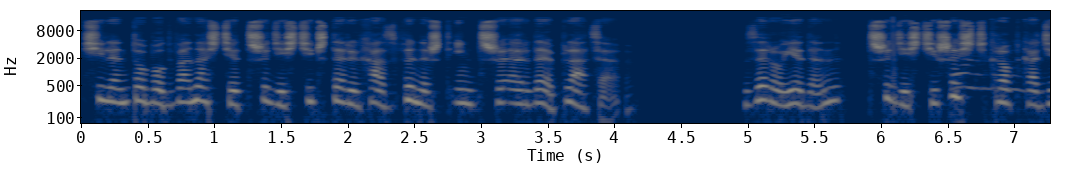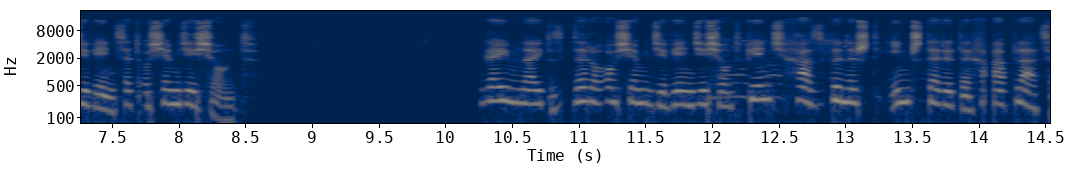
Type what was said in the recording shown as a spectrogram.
Silentobo 1234 has finished in 3 RD place. 01 36.980 Game Night 0895 has finished in 4 TH place.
